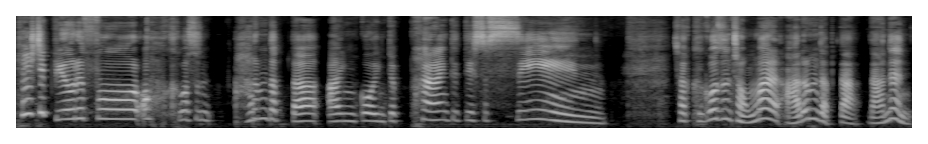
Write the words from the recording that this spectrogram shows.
That's beautiful. 어, 그것은 아름답다. I'm going to find this scene. 자, 그것은 정말 아름답다. 나는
